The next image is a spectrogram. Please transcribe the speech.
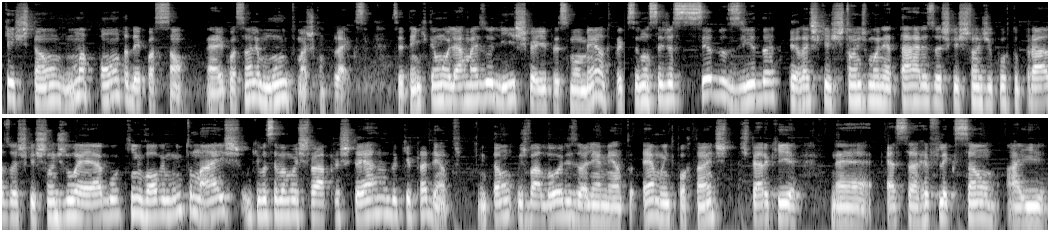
questão, uma ponta da equação. A equação é muito mais complexa. Você tem que ter um olhar mais holístico aí para esse momento, para que você não seja seduzida pelas questões monetárias, as questões de curto prazo, as questões do ego, que envolvem muito mais o que você vai mostrar para o externo do que para dentro. Então, os valores e o alinhamento é muito importante. Espero que né, essa reflexão aí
